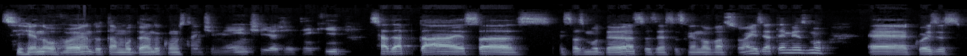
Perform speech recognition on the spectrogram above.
se renovando, tá mudando constantemente e a gente tem que se adaptar a essas, essas mudanças, essas renovações e até mesmo é, coisas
